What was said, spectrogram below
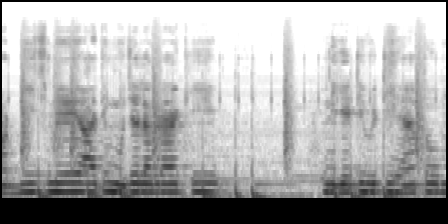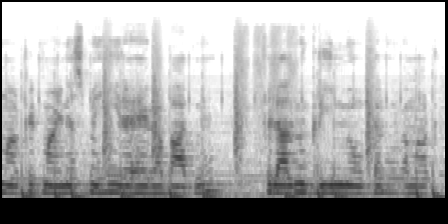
और बीच में आई थिंक मुझे लग रहा है कि निगेटिविटी है तो मार्केट माइनस में ही रहेगा बाद में। फ़िलहाल में ग्रीन में ओपन होगा मार्केट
